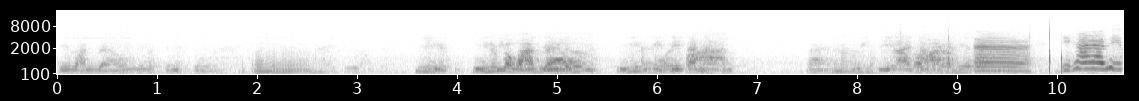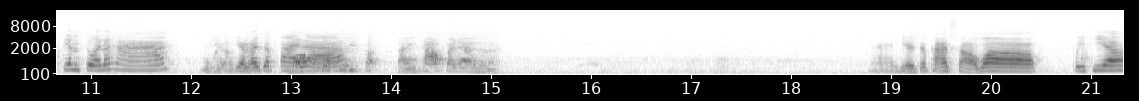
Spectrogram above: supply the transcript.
สีหวานแหววนี่ก็สีสวยอืมนี่สีนู้นก็หวานแหววสีนี้อันสนี้วยสีทหารแต่มีสีลายทหารอ่า อีกห้านาทีเตรียมตัวนะคะ เดี๋ยวเราจะไปบอกแล้วที่ใส่เท้าไปได้เลยอ่าเดี๋ยวจะพาสวไปเที่ยว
